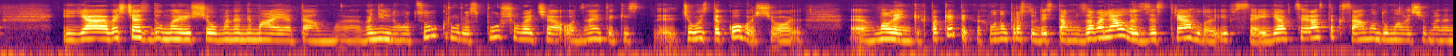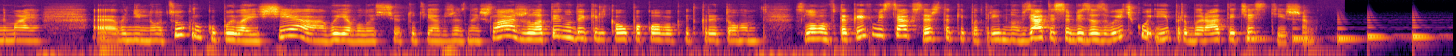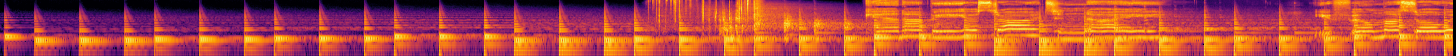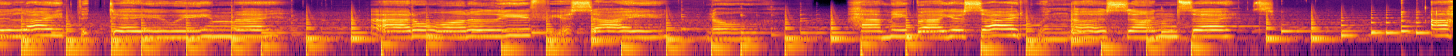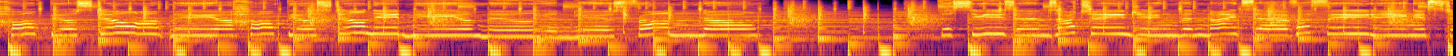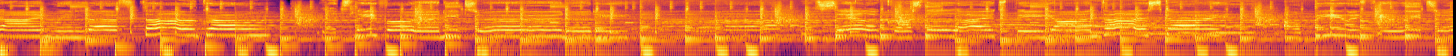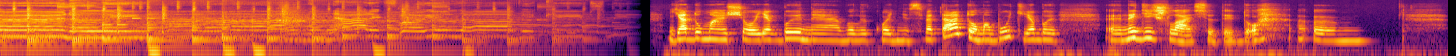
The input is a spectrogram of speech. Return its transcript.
І я весь час думаю, що в мене немає там е, ванільного цукру, розпушувача, от знаєте, якісь, е, чогось такого, що е, в маленьких пакетиках воно просто десь там завалялось, застрягло і все. І я в цей раз так само думала, що в мене немає ванільного цукру, купила іще, а виявилось, що тут я вже знайшла желатину декілька упаковок відкритого. Словом, в таких місцях все ж таки потрібно взяти собі за звичку і прибирати частіше. Я думаю, що якби не Великодні свята, то, мабуть, я би е, не дійшла сюди до. ем,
